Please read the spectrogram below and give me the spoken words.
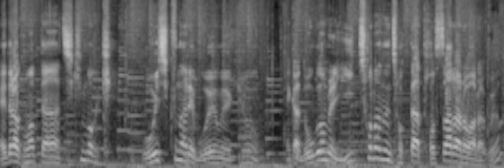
애들아 고맙다. 치킨 먹을게. 오이시쿠나레 모에모에 큐 그러니까 녹음을 2천원은 적다 더 싸라로 하라고요?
